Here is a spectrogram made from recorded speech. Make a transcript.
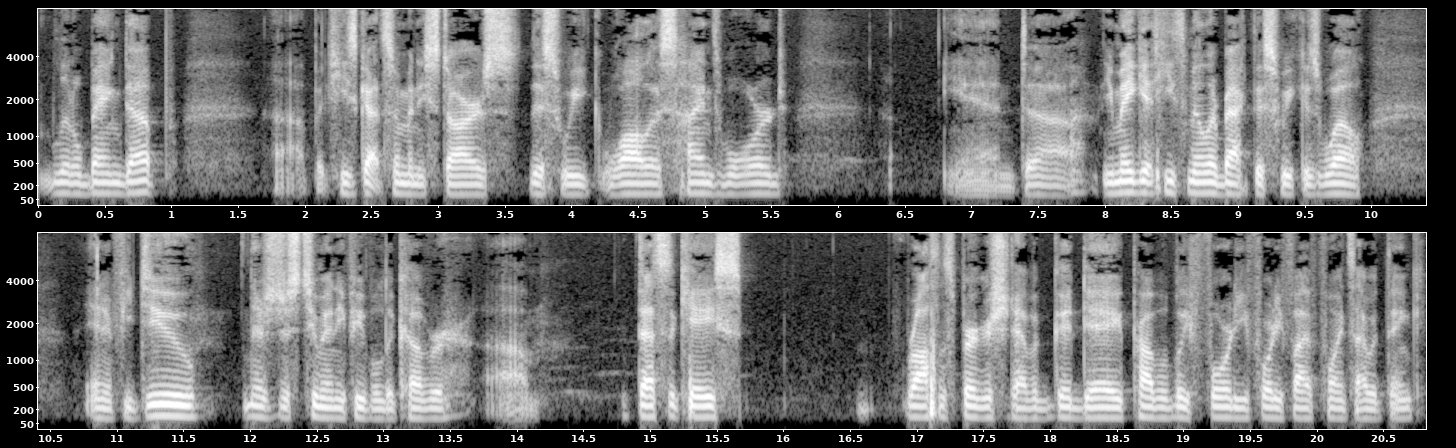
little banged up, uh, but he's got so many stars this week. Wallace, Hines Ward, and uh, you may get Heath Miller back this week as well. And if you do, there's just too many people to cover. Um, if that's the case, Roethlisberger should have a good day, probably 40, 45 points, I would think.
